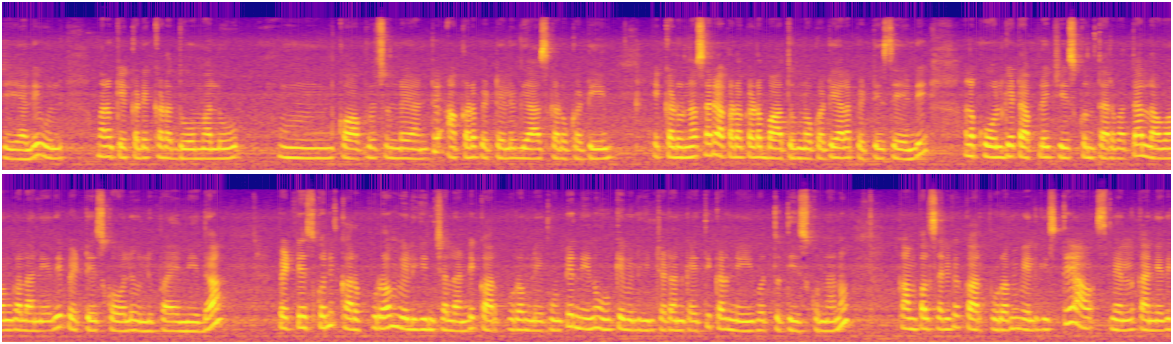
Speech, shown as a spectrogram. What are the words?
చేయాలి. మనకి ఎక్కడెక్కడ దోమలు కాక్రోచ్ ఉన్నాయంటే అక్కడ పెట్టేయాలి గ్యాస్ కాడ ఒకటి ఎక్కడున్నా సరే అక్కడక్కడ బాత్రూంలో ఒకటి అలా పెట్టేసేయండి. అలా కోల్గేట్ అప్లై చేసుకున్న తర్వాత లవంగాలు అనేది పెట్టేసుకోవాలి ఉల్లిపాయ మీద. పెట్టేసుకొని కర్పూరం వెలిగించాలండి. కర్పూరం లేకుంటే నేను ఊకే వెలిగించడానికి అయితే ఇక్కడ నెయ్యి వత్తు తీసుకున్నాను. కంపల్సరీగా కర్పూరం వెలిగిస్తే ఆ స్మెల్కి అనేది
